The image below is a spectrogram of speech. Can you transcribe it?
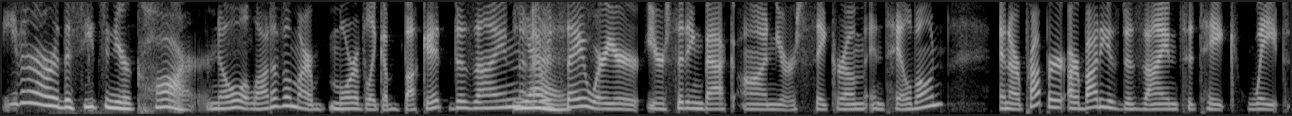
Either are the seats in your car. No, a lot of them are more of like a bucket design, I would say, where you're you're sitting back on your sacrum and tailbone. And our proper our body is designed to take weight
